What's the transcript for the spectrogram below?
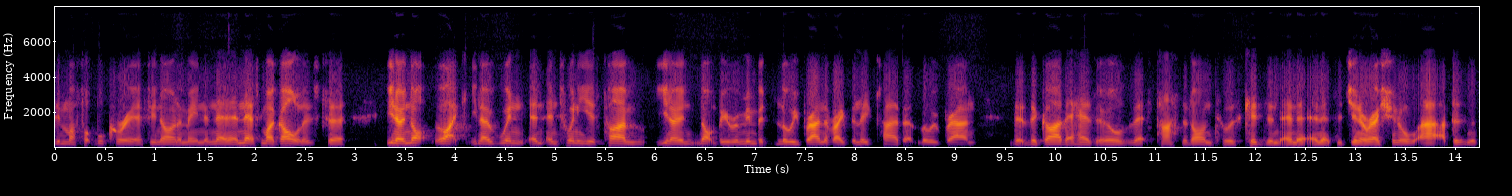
than my football career, if you know what I mean. And that, and that's my goal is to, you know, not like you know when in, in 20 years' time, you know, not be remembered Lewis Brown, the rugby league player, but Lewis Brown, the the guy that has Earls, that's passed it on to his kids, and and, and it's a generational uh, business.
